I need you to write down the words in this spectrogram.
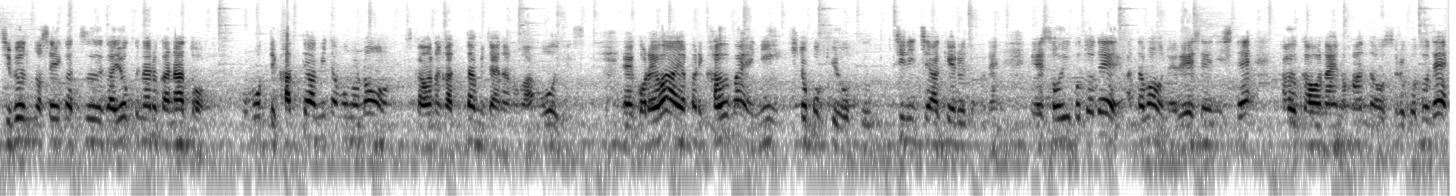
自分の生活が良くなるかなと思って買ってはみたものの使わなかったみたいなのが多いです。えこれはやっぱり買う前に一呼吸置く1日空けるとかね、えそういうことで頭をね冷静にして買う買わないの判断をすることで、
